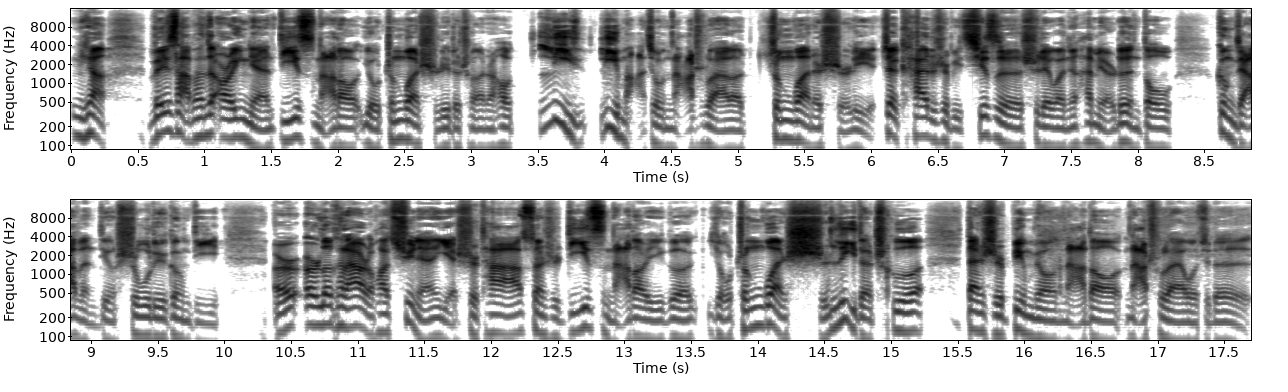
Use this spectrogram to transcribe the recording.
你像维斯塔潘在二一年第一次拿到有争冠实力的车，然后立立马就拿出来了争冠的实力，这开的是比七次世界冠军汉密尔顿都更加稳定，失误率更低。而而勒克莱尔的话，去年也是他算是第一次拿到一个有争冠实力的车，但是并没有拿到拿出来，我觉得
